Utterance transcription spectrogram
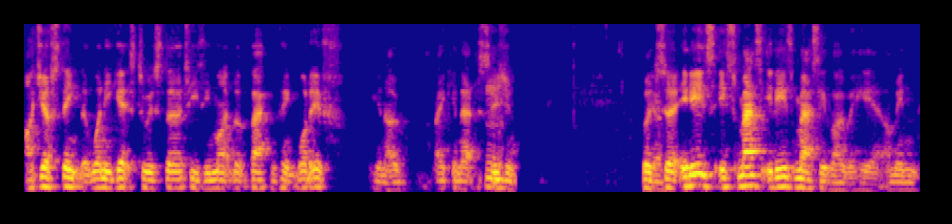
I just think that when he gets to his 30s, he might look back and think, what if, you know, making that decision. But uh, it is it's mass it is massive over here. I mean,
